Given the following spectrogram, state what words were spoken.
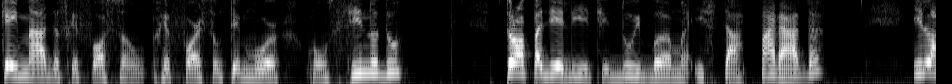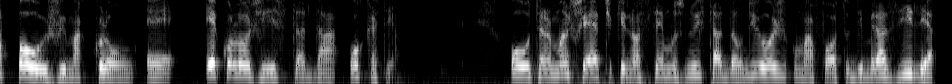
queimadas reforçam, reforçam temor com sínodo. Tropa de elite do Ibama está parada. E Lapouge Macron é ecologista da ocasião. Outra manchete que nós temos no Estadão de hoje, com uma foto de Brasília,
